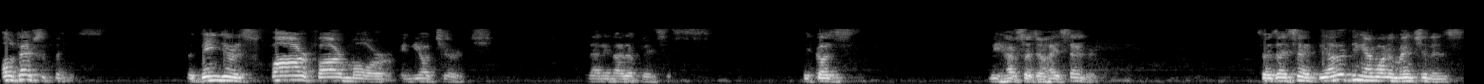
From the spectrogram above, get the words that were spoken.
all types of things. The danger is far, far more in your church than in other places because we have such a high standard. So as I said, the other thing I want to mention is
